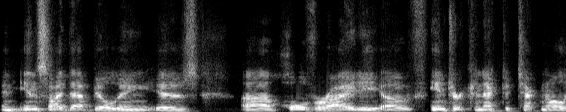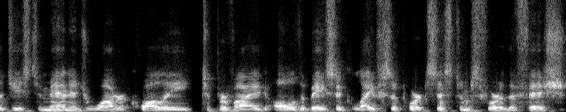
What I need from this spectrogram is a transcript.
and inside that building is a whole variety of interconnected technologies to manage water quality, to provide all the basic life support systems for the fish.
